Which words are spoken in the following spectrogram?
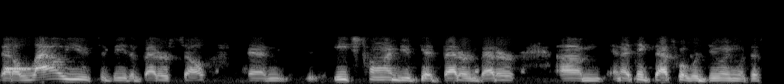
that allow you to be the better self. And each time you get better and better. Um, and I think that's what we're doing with this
